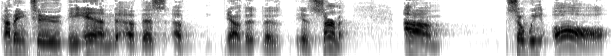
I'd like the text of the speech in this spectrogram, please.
coming to the end of this, of, you know, the, the, his sermon. Um, so we all,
